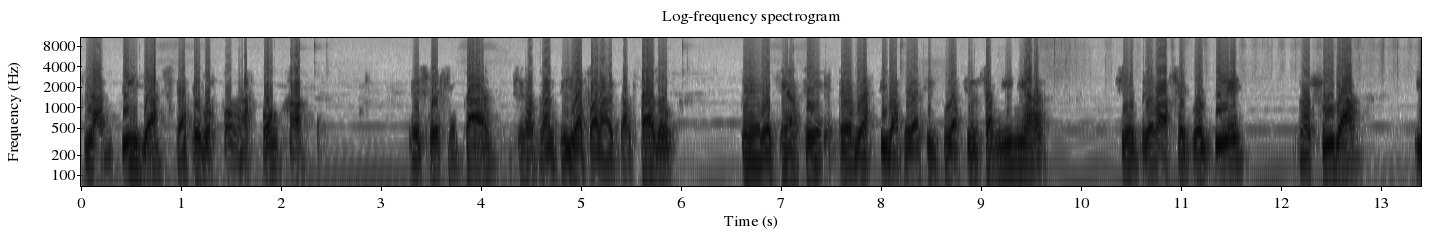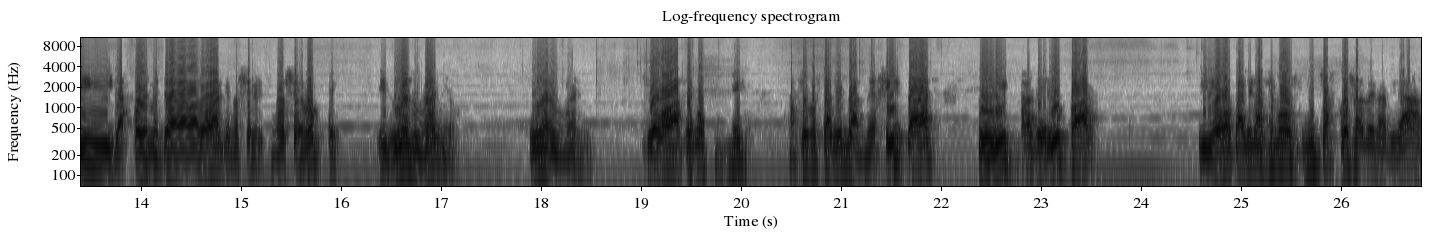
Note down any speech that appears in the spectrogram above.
plantillas que hacemos con la esponja, es vegetal, es una plantilla para el calzado, que lo que hace es reactivar la circulación sanguínea, siempre va a seco el pie, no suda y las puede meter a la lavadora que no se, no se rompe. Y duran un año, duran un año. Luego hacemos también, hacemos también bandejitas, tubitas de lupa y luego también hacemos muchas cosas de Navidad,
